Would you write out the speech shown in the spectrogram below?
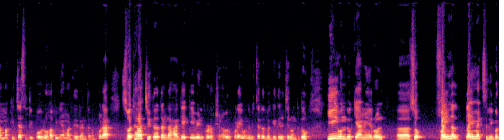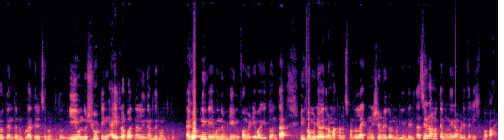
ನಮ್ಮ ಕಿಚ್ಚ ಸುದೀಪ್ ಅವರು ಅಭಿನಯ ಮಾಡ್ತಿದ್ದಾರೆ ಅಂತ ಕೂಡ ಸ್ವತಃ ಚಿತ್ರತಂಡ ಹಾಗೆ ಕೆವಿನ್ ಪ್ರೊಡಕ್ಷನ್ ಅವರು ಕೂಡ ಈ ಒಂದು ವಿಚಾರದ ಬಗ್ಗೆ ತಿಳಿಸಿರುವಂಥದ್ದು ಈ ಒಂದು cameo role so final climax ಅಲ್ಲಿ ಬರುತ್ತೆ ಅಂತ ಕೂಡ ತಿಳಿಸಿರುವಂಥದ್ದು ಈ ಒಂದು ಶೂಟಿಂಗ್ ಹೈದರಾಬಾದ್ನಲ್ಲಿ ನಡೆದಿರುವಂತದ್ದು. ಐ ಹೋಪ್ ನಿಮಗೆ ಒಂದು ವಿಡಿಯೋ ಇನ್ಫಾರ್ಮೇಟಿವ್ ಆಗಿತ್ತು ಅಂತ. ಇನ್ಫಾರ್ಮೇಟಿವ್ ಆದ್ರೆ ಮಾತ್ರ ಮಿಸ್ ಮಾಡಿದ್ರೆ ಲೈಕ್ ಮನಿ ಶೇರ್ ಮಾಡಿ ಅಂತ ಹೇಳ್ತಾ ಸಿಗೋಣ ಮತ್ತೆ ಮುಂದಿನ ವಿಡಿಯೋದಲ್ಲಿ ಬಾಯ್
